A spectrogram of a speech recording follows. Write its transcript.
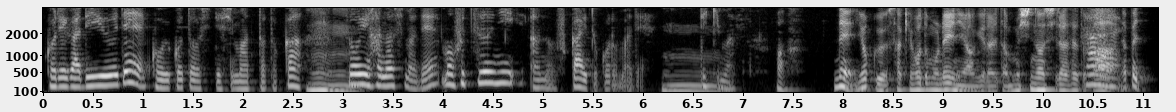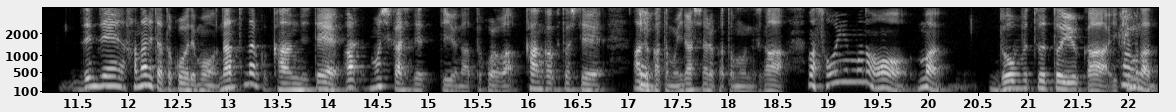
これが理由でこういうことをしてしまったとか、うんうん。そういう話まで、もう普通に、あの、深いところまでうん。できます。まあ、ね、よく先ほども例に挙げられた虫の知らせとか、はい。やっぱり全然離れたところでもなんとなく感じて、あ、もしかしてっていうようなところが感覚としてある方もいらっしゃるかと思うんですが、まあそういうものを、まあ動物というか生き物は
